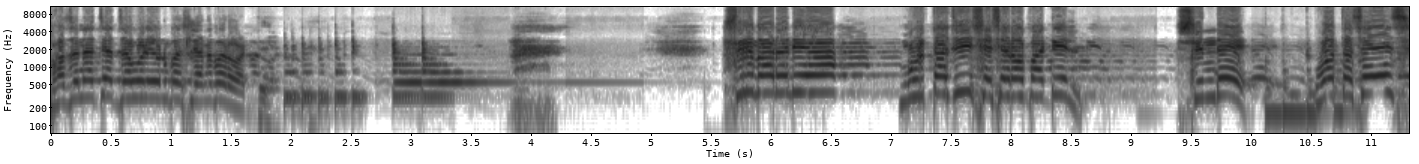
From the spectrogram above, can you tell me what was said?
भजनाच्या जवळ येऊन बसल्यानं बरं वाटते श्री माननीय मूर्ताजी शेषराव पाटील शिंदे व तसेच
